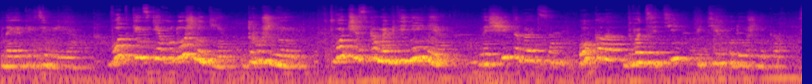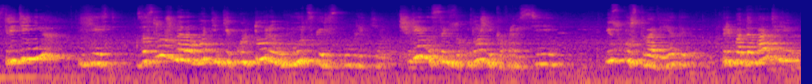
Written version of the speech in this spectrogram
на этой земле. Воткинские художники дружны. В творческом объединении насчитывается около 25 художников. Среди них есть заслуженные работники культуры Удмуртской республики, члены Союза художников России, искусствоведы, преподаватели,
